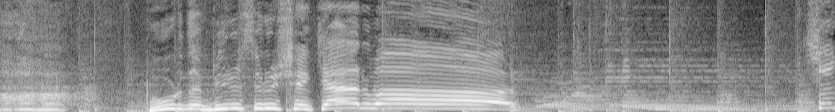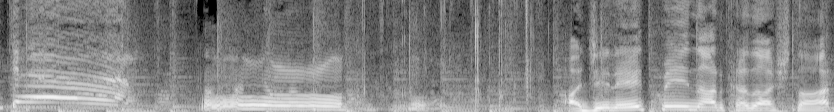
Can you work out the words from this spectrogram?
Ah. Burada bir sürü şeker var. Şeker. Acele etmeyin arkadaşlar.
